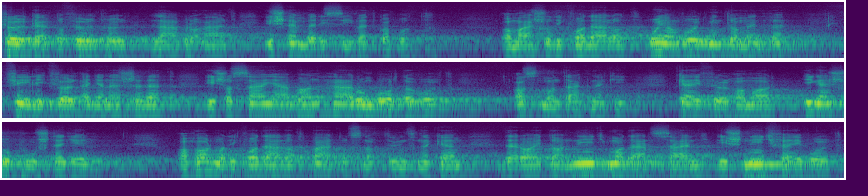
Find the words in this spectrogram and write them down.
Fölkelt a földről, lábra állt, és emberi szívet kapott. A második vadállat olyan volt, mint a medve. Félig fölegyenesedett, és a szájában három borda volt. Azt mondták neki, kelj föl hamar, igen sok húst tegyél. A harmadik vadállat párducnak tűnt nekem, de rajta négy madárszárny és négy fej volt,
